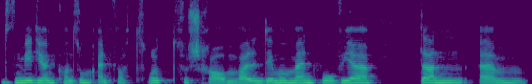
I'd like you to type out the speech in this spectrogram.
diesen Medienkonsum einfach zurückzuschrauben, weil in dem Moment, wo wir dann ähm,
